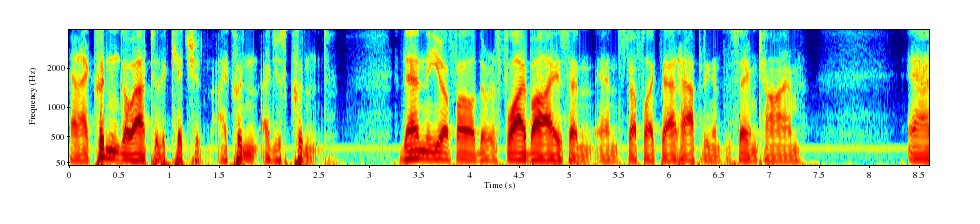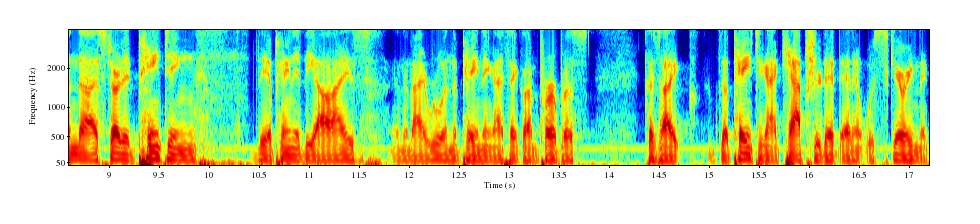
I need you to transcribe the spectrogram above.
and I couldn't go out to the kitchen. I couldn't. I just couldn't. Then the UFO, there were flybys and and stuff like that happening at the same time, and I started painting. They painted the eyes, and then I ruined the painting. I think on purpose, because I the painting I captured it, and it was scaring the.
